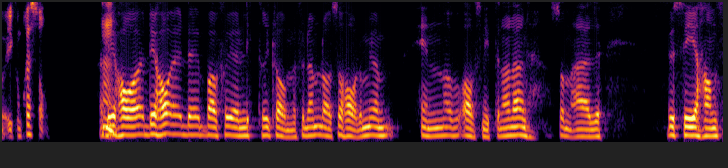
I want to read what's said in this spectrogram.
mm. i kompressoren. De har, de har, det, bare for å gjøre litt reklame for dem, da, så har de jo en, en av avsnittene der som er Du ser hans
